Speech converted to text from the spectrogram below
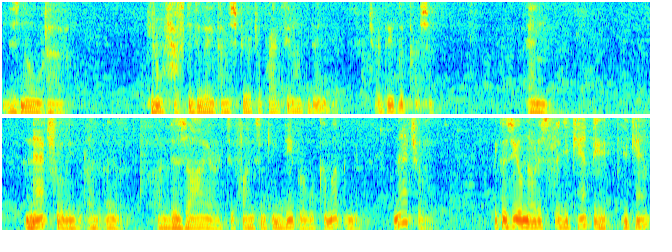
there's no, uh, you don't have to do any kind of spiritual practice. You don't have to do anything. Try to be a good person. And naturally, a, a, a desire to find something deeper will come up in you. Naturally because you'll notice that you can't be you can't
